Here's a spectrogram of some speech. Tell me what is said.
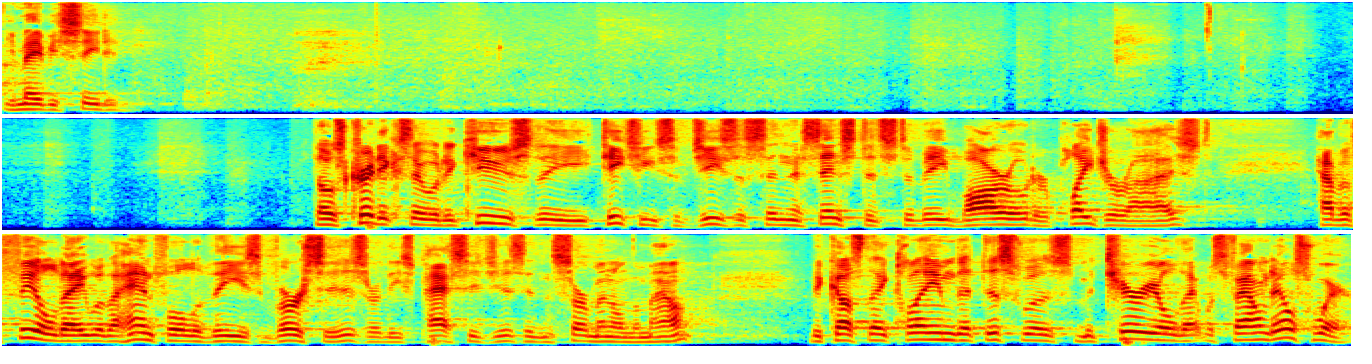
You may be seated. Those critics that would accuse the teachings of Jesus in this instance to be borrowed or plagiarized have a field day with a handful of these verses or these passages in the Sermon on the Mount because they claim that this was material that was found elsewhere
